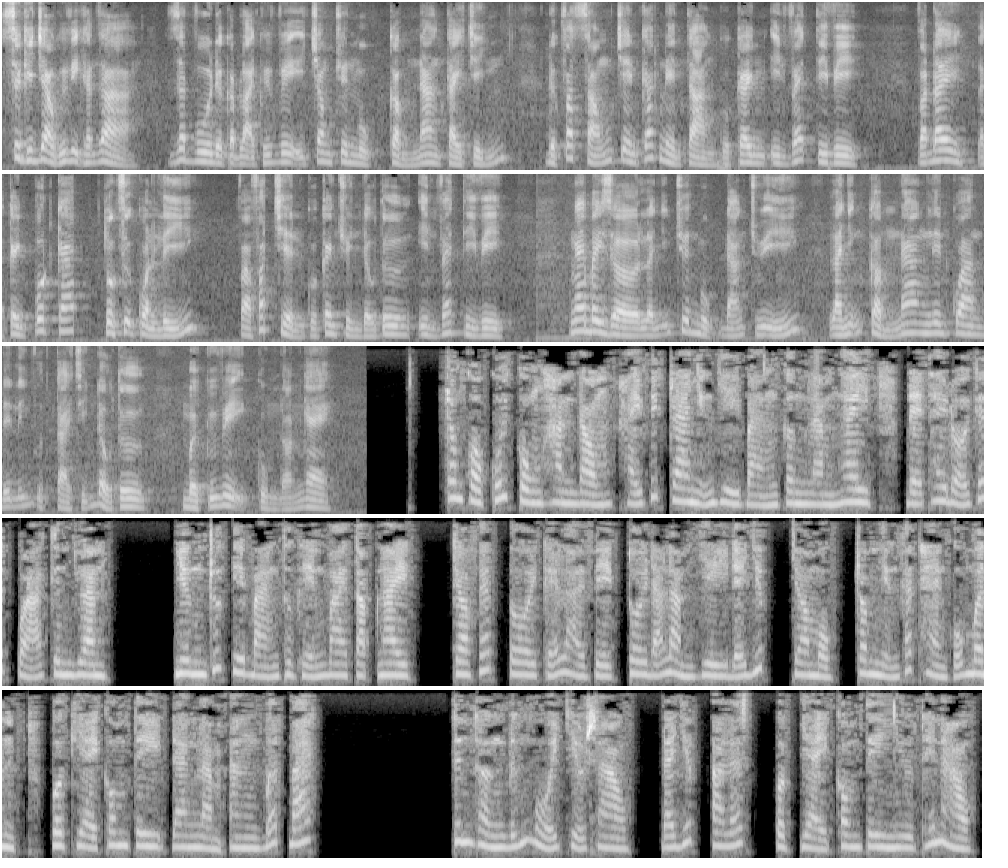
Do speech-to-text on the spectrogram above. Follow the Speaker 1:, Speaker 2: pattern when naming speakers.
Speaker 1: Xin kính chào quý vị khán giả, rất vui được gặp lại quý vị trong chuyên mục Cẩm nang tài chính được phát sóng trên các nền tảng của kênh Invest TV. Và đây là kênh podcast thuộc sự quản lý và phát triển của kênh truyền đầu tư Invest TV. Ngay bây giờ là những chuyên mục đáng chú ý là những cẩm nang liên quan đến lĩnh vực tài chính đầu tư. Mời quý vị cùng đón nghe.
Speaker 2: Trong câu cuối cùng hành động, hãy viết ra những gì bạn cần làm ngay để thay đổi kết quả kinh doanh. Nhưng trước khi bạn thực hiện bài tập này, cho phép tôi kể lại việc tôi đã làm gì để giúp cho một trong những khách hàng của mình vượt dậy công ty đang làm ăn bết bát. Tinh thần đứng mũi chịu sào đã giúp Alex vực dậy công ty như thế nào.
